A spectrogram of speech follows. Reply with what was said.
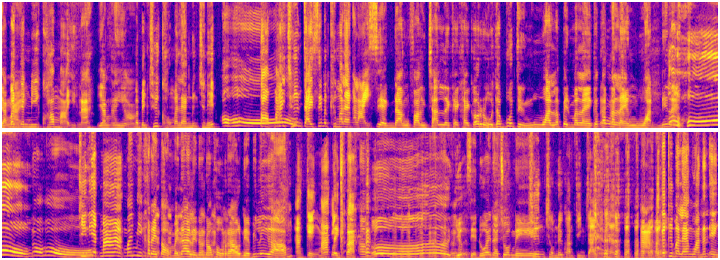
ยังไงมัยังมีความหมายอีกนะ ยังไงอะมันเป็นชื่อของแมลงหนึ่งชนิด โอ้โหตอบมาให้ชื่นใจซิมันคือแมลงอะไร เสียงดังฟังชัดเลยใคร ๆ ก็รู้ถ้าพูดถึงวันแล้วเป็นแมลงก็ต้องแมลงวันนี่แหละ โอ้โหโอ้โหจีเนียสมาก ไม่มีใครตอบไม่ได้เลยน้องๆของเราเนี่ยพี่เหลือมอะเก่งมากเลยครับโอ้โหเยอะเสียด้วยนะช่วงนี้ ชื่นชมด้วยความจริงใจนะเนี่ยอะมันก็คือแมลงวันนั่นเอง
